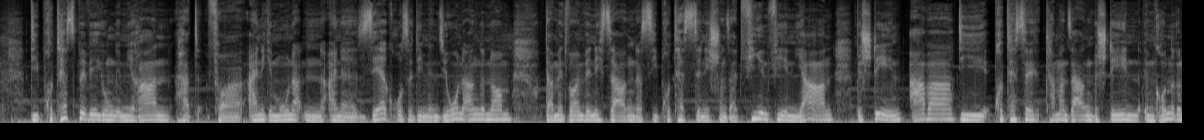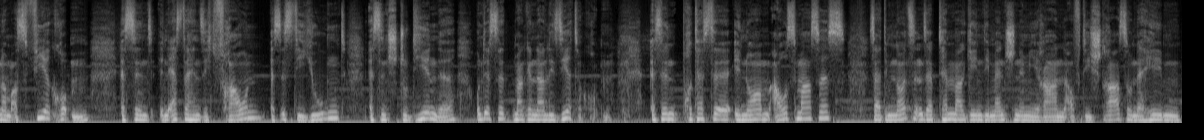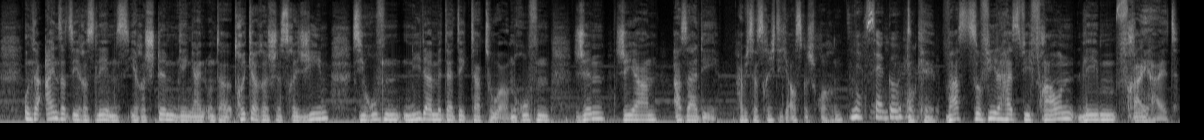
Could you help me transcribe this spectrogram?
Die Protestbewegung im Iran hat vor einigen Monaten eine sehr große Dimension angenommen. Damit wollen wir nicht sagen, dass die Proteste nicht schon seit vielen, vielen Jahren bestehen, aber die Proteste, kann man sagen, bestehen im Grunde genommen aus vier Gruppen. Es sind in erster Hinsicht Frauen, es ist die Jugend, es sind Studierende und es sind marginalisierte Gruppen. Es sind Proteste enormen Ausmaßes. Seit dem 19. September gehen die Menschen im Iran auf die Straße und erheben unter Einsatz ihres Lebens ihre Stimmen gegen ein unterdrückerisches Regime. Sie rufen nieder mit der Diktatur und rufen Jin Jian Azadi. Habe ich das richtig ausgesprochen? Ja, sehr gut. Okay. Was so viel heißt wie Frauen, Leben, Freiheit.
